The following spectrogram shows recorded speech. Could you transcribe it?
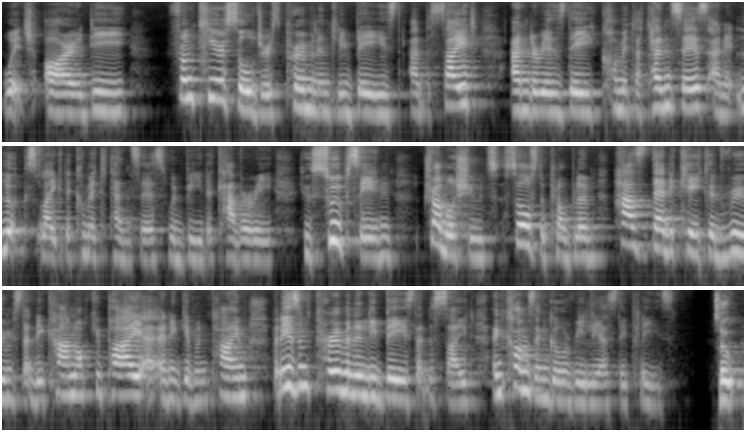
which are the frontier soldiers permanently based at the site, and there is the comitatenses, and it looks like the comitatenses would be the cavalry who swoops in, troubleshoots, solves the problem, has dedicated rooms that they can occupy at any given time, but isn't permanently based at the site and comes and go really as they please. So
